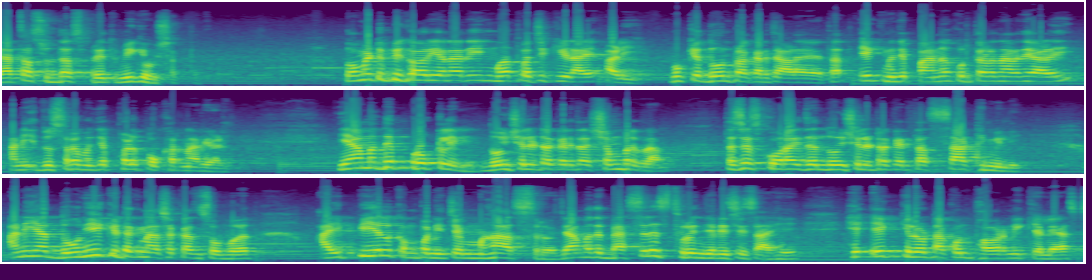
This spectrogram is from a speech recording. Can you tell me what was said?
याचा सुद्धा स्प्रे तुम्ही घेऊ शकता. टोमॅटो पिकावर येणारी महत्वाची कीड आहे अळी. मुख्य दोन प्रकारच्या अळ्या येतात. एक म्हणजे पानं कुरतडणारी अळी आणि दुसरं म्हणजे फळ पोखरणारी अळी. यामध्ये प्रोक्लेम दोनशे लिटरकरिता शंभर ग्राम तसेच कोरायझन दोनशे लिटरकरिता साठ मिली. आणि या दोन्ही कीटकनाशकांसोबत आय पी एल कंपनीचे महाअस्त्र ज्यामध्ये बॅसिलिस थुरेंजेनेसिस आहे हे एक किलो टाकून फवारणी केल्यास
